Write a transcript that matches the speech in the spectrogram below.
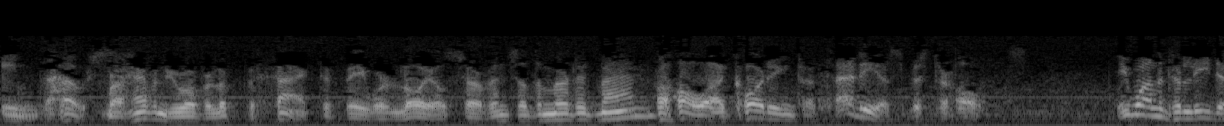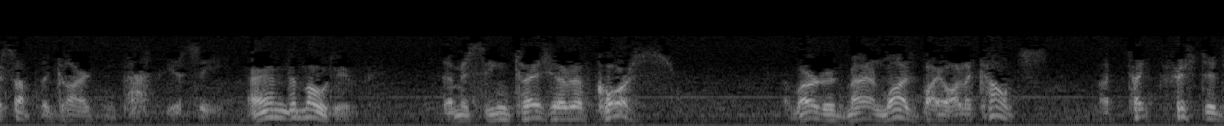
in the house? Well, haven't you overlooked the fact that they were loyal servants of the murdered man? Oh, according to Thaddeus, Mr. Holmes. He wanted to lead us up the garden path, you see. And the motive? The missing treasure, of course. The murdered man was, by all accounts, a tight-fisted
